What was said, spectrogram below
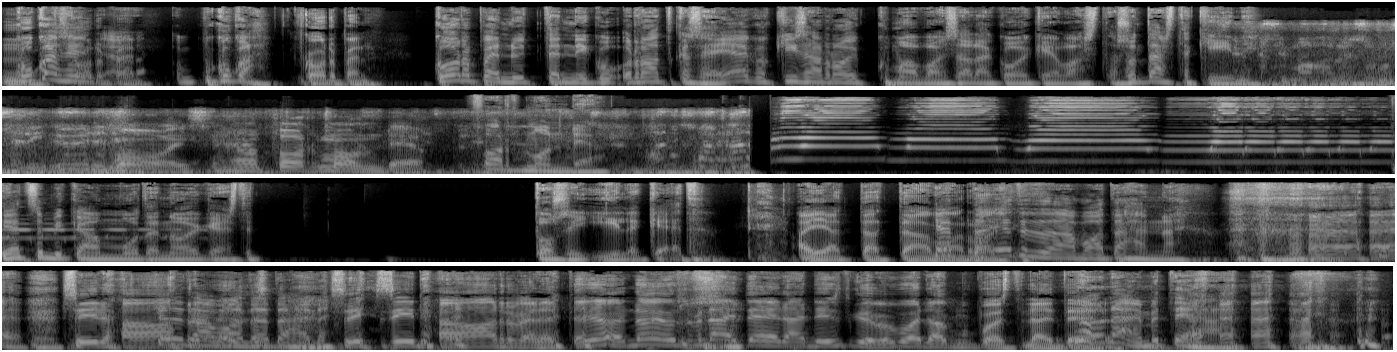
Mm, Kuka sen, Korpen. kuka? Korpen. Korpen nyt niinku ratkaisee, jääkö kisa roikkumaan vai saadaanko oikea vastaus. On tästä kiinni. Moi, sehän on Ford Mondeo. Ford Mondeo. Tiedätkö mikä on muuten oikeasti tosi ilkeet? Ai jättää tää vaan Jättä, roik- jätetään vaan tähän näin. Siinähän Jätetään vaan tää tähän. Si- Siinähän arvelet, no, no, jos me näin tehdään, niin sitten me voidaan mun puolesta näin tehdä. No näin me tehdään.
